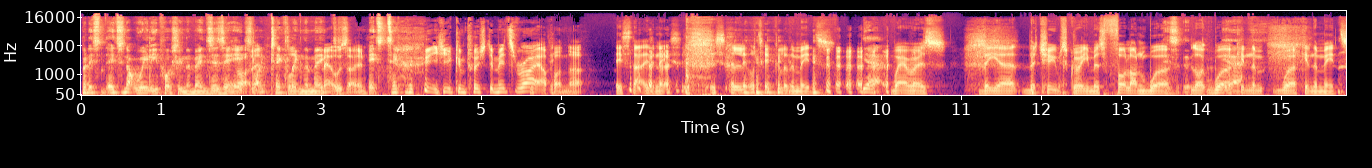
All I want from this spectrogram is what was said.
But it's it's not really pushing the mids, is it? It's Right, like then. tickling the mids. Metal zone. It's tick. you can push the mids right up on that. It's that, isn't it? It's, it's, it's a little tickle of the mids. yeah. Whereas the uh, the tube screamers full on work, It's- like working yeah. the working the mids.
